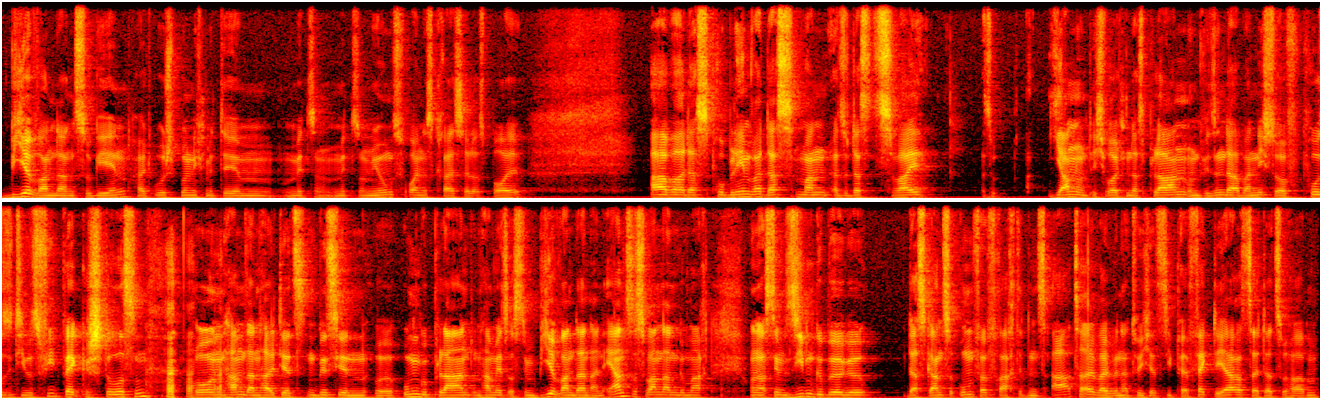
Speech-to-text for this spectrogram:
Bierwandern zu gehen. Halt ursprünglich mit dem, mit, mit so einem Jungsfreundeskreis, der das Boll. Aber das Problem war, dass man, also dass zwei, Jan und ich wollten das planen und wir sind da aber nicht so auf positives Feedback gestoßen und haben dann halt jetzt ein bisschen äh, umgeplant und haben jetzt aus dem Bierwandern ein ernstes Wandern gemacht und aus dem Siebengebirge das Ganze umverfrachtet ins Ahrtal, weil wir natürlich jetzt die perfekte Jahreszeit dazu haben,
